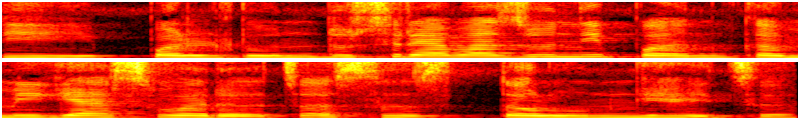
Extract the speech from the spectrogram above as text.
ही पलटून दुसऱ्या बाजूनी पण कमी गॅसवरच असंच तळून घ्यायचं.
